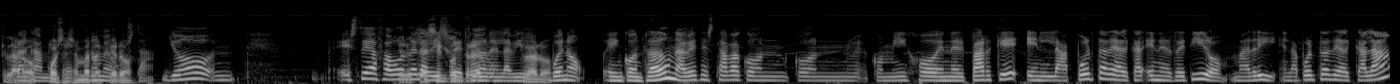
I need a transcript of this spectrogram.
Claro, francamente, pues eso me no refiero. Me gusta. Yo mm, estoy a favor ¿Pero de la discreción en la vida. Claro. Bueno, he encontrado una vez estaba con, con, con mi hijo en el parque en la puerta de Alcalá, en el Retiro, Madrid, en la puerta de Alcalá.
